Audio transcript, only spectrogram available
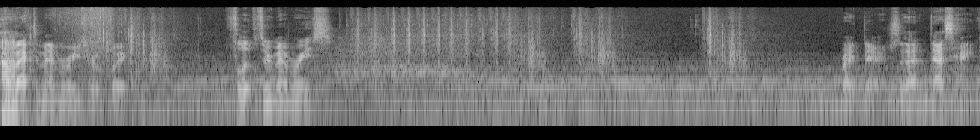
go back to memories real quick. Flip through memories. Right there. So that that's Hank.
